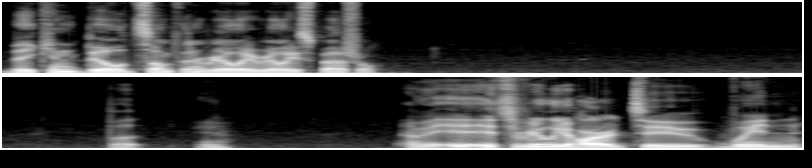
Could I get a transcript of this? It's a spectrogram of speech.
they can build something really really special but yeah i mean it's really hard to win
